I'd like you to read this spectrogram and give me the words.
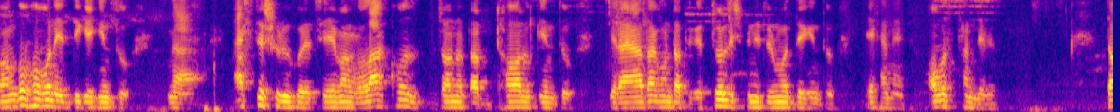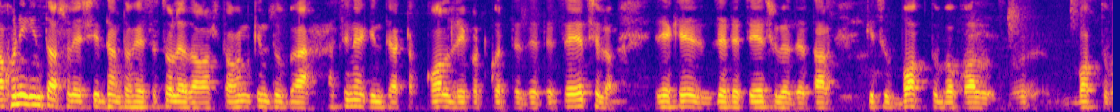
বঙ্গভবনের দিকে কিন্তু আসতে শুরু করেছে এবং লাখো জনতার ঢল কিন্তু প্রায় আধা ঘণ্টা থেকে চল্লিশ মিনিটের মধ্যে কিন্তু এখানে অবস্থান দেবে তখনই কিন্তু আসলে সিদ্ধান্ত হয়েছে চলে যাওয়ার। তখন কিন্তু হাসিনা কিন্তু একটা কল রেকর্ড করতে যেতে চেয়েছিল, রেখে যেতে চেয়েছিল যে তার কিছু বক্তব্য কল, বক্তব্য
